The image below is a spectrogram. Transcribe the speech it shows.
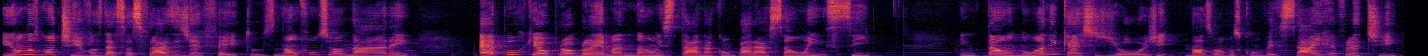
E um dos motivos dessas frases de efeitos não funcionarem é porque o problema não está na comparação em si. Então, no Anicast de hoje, nós vamos conversar e refletir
